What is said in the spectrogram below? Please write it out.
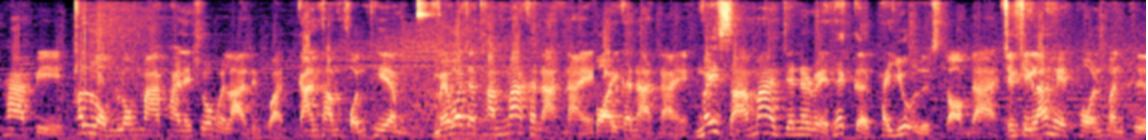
75 ปีถล่มลงมาภายในช่วงเวลาหนึ่งวัน การทำฝนเทียม ไม่ว่าจะทำมากขนาดไหนบ่อยขนาดไหน ไม่สามารถ generate ให้เกิดพายุหรือ storm ได้ จริงๆ แล้วเหตุผลมันคือ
